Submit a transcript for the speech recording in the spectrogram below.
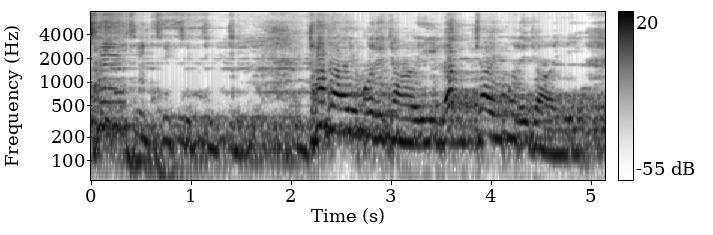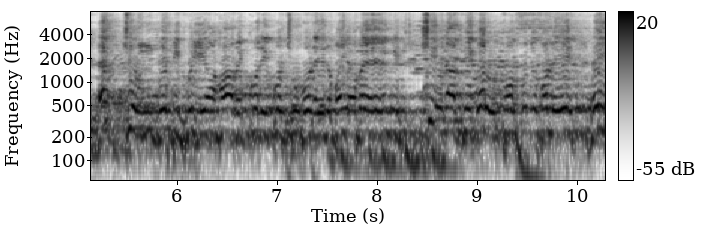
ছি ছি ছি ছি ছি। ঘৃণায় মরে যাই লজ্জায় মরে যাই একজন দেবী হয়ে আহার করে কচু বনের ভয়াবেগ সে নাকি গল্প করে বলে, এই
